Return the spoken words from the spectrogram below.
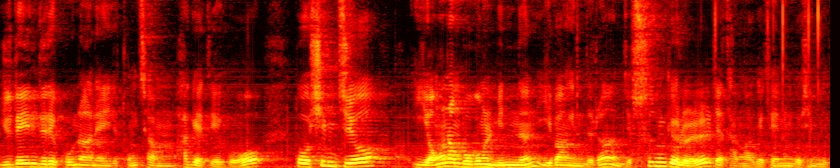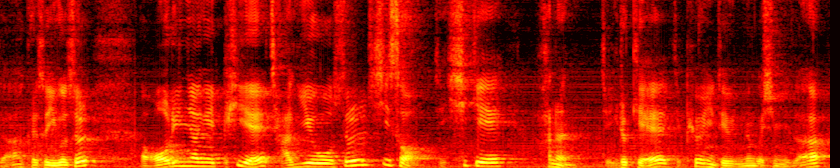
유대인들의 고난에 이제 동참하게 되고 또 심지어 이 영원한 복음을 믿는 이방인들은 이제 순교를 이제 당하게 되는 것입니다. 그래서 이것을 어린 양의 피에 자기 옷을 씻어 희게 하는 이렇게 표현이 되어 있는 것입니다.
